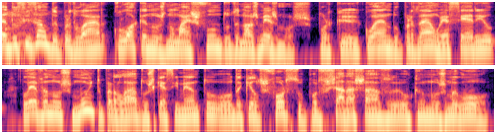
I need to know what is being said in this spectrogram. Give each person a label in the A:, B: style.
A: A decisão de perdoar coloca-nos no mais fundo de nós mesmos, porque quando o perdão é sério, leva-nos muito para lá do esquecimento ou daquele esforço por fechar à chave o que nos magoou.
